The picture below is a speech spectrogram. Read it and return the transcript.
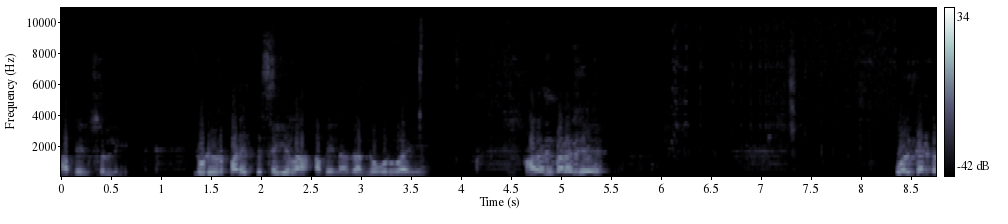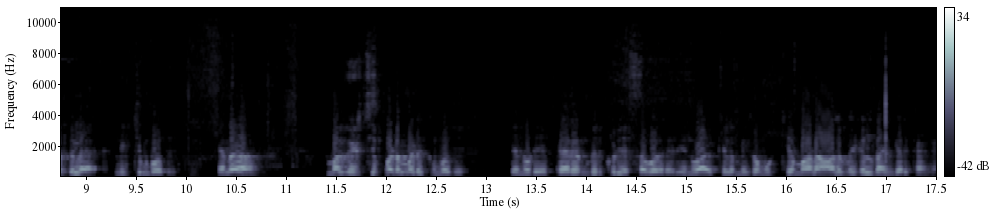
அப்படின்னு சொல்லி இப்படி ஒரு படைப்பு செய்யலாம் அப்படின்னு அது அங்கே உருவாகி அதன் பிறகு ஒரு கட்டத்தில் நிற்கும்போது ஏன்னா மகிழ்ச்சி படம் எடுக்கும்போது என்னுடைய பேரன்பிற்குரிய சகோதரர் என் வாழ்க்கையில் மிக முக்கியமான ஆளுமைகள் தான் இங்கே இருக்காங்க.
